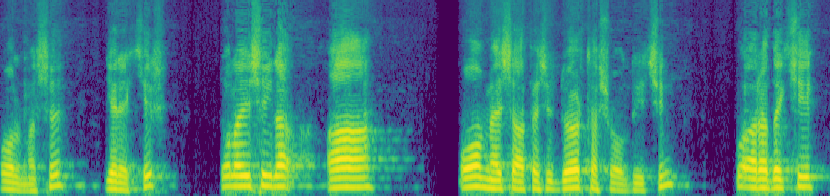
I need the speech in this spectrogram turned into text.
olması gerekir. Dolayısıyla A, O mesafesi 4H olduğu için bu aradaki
